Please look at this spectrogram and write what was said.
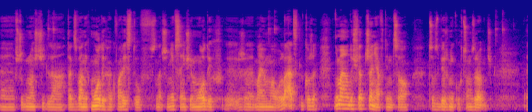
e, w szczególności dla tak zwanych młodych akwarystów, znaczy nie w sensie młodych, e, że mają mało lat, tylko że nie mają doświadczenia w tym, co, co w zbiorniku chcą zrobić. E,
